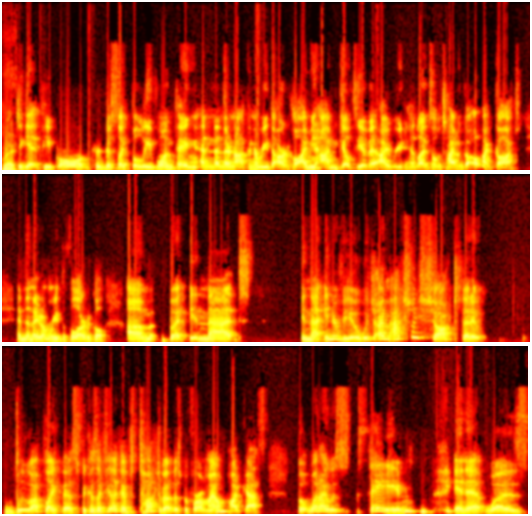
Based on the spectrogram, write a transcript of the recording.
right. to get people to just like believe one thing and then they're not going to read the article. I mean, I'm guilty of it. I read headlines all the time and go, "Oh my gosh," and then I don't read the full article. Um, but in that in that interview, which I'm actually shocked that it blew up like this because I feel like I've talked about this before on my own podcast. But what I was saying in it was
